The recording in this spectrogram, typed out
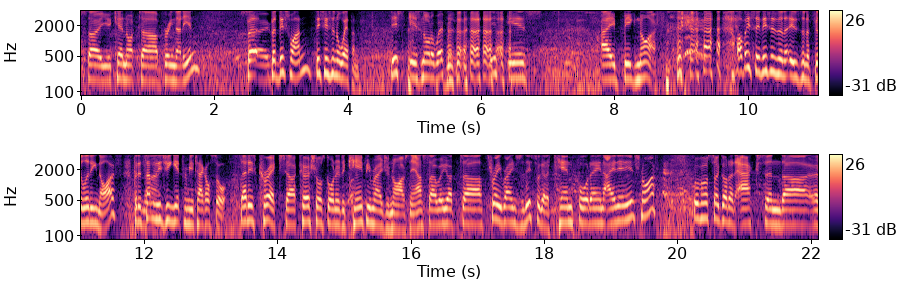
so you cannot uh, bring that in. So But, but this one, this isn't a weapon. this is not a weapon. this is a big knife. Obviously, this isn't, isn't a filleting knife, but it's No. something that you can get from your tackle store. That is correct. Uh, Kershaw's gone into camping range of knives now. So we've got uh, three ranges of this. We've got a 10, 14, 18 inch knife. We've also got an axe and uh,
